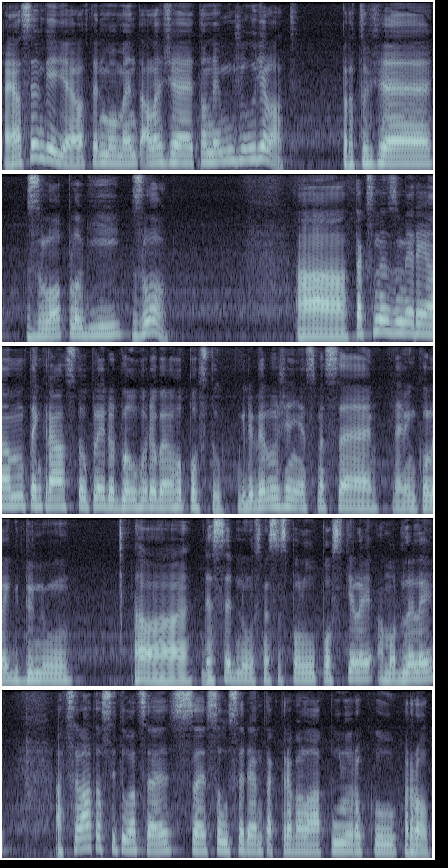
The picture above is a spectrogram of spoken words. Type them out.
A já jsem věděl v ten moment ale, že to nemůžu udělat, protože zlo plodí zlo. A tak jsme s Miriam tenkrát stoupili do dlouhodobého postu, kdy vyloženě jsme se, nevím kolik dnů, deset dnů jsme se spolu postili a modlili. A celá ta situace se sousedem tak trvala půl roku, rok.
